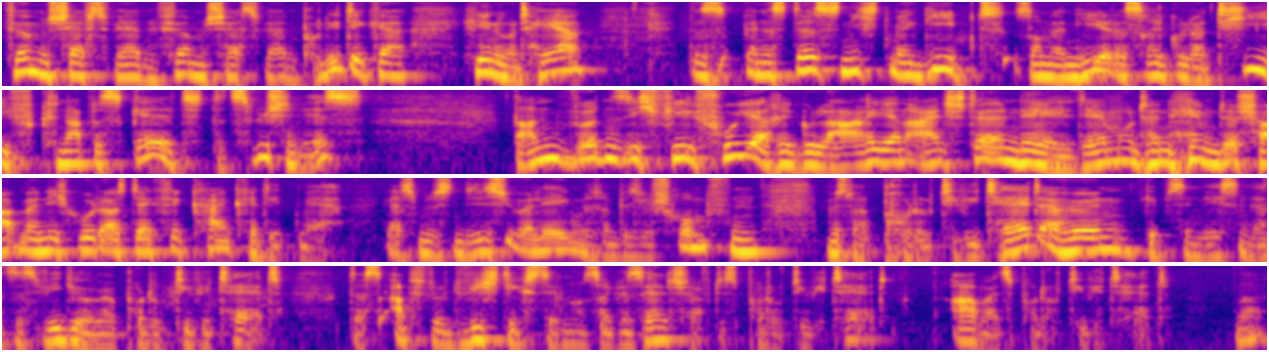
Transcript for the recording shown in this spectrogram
Firmenchefs werden, Firmenchefs werden Politiker, hin und her. Das, wenn es das nicht mehr gibt, sondern hier das Regulativ knappes Geld dazwischen ist, dann würden sich viel früher Regularien einstellen. Nee, dem Unternehmen, das schaut mir nicht gut aus, der kriegt keinen Kredit mehr. Jetzt müssen die sich überlegen, müssen wir ein bisschen schrumpfen, müssen wir Produktivität erhöhen. Gibt es demnächst ein ganzes Video über Produktivität. Das absolut Wichtigste in unserer Gesellschaft ist Produktivität, Arbeitsproduktivität. Ne?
